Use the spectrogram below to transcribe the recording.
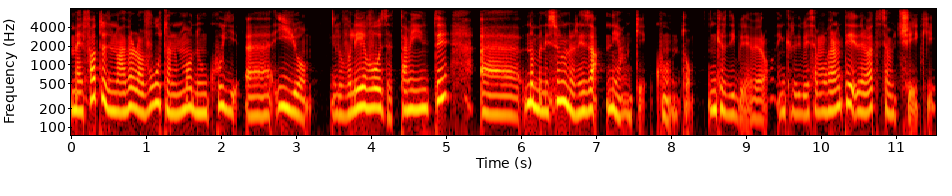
ma il fatto di non averlo avuto nel modo in cui eh, io lo volevo esattamente, eh, non me ne sono resa neanche conto. Incredibile, vero? Incredibile, siamo veramente, delle volte siamo ciechi.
